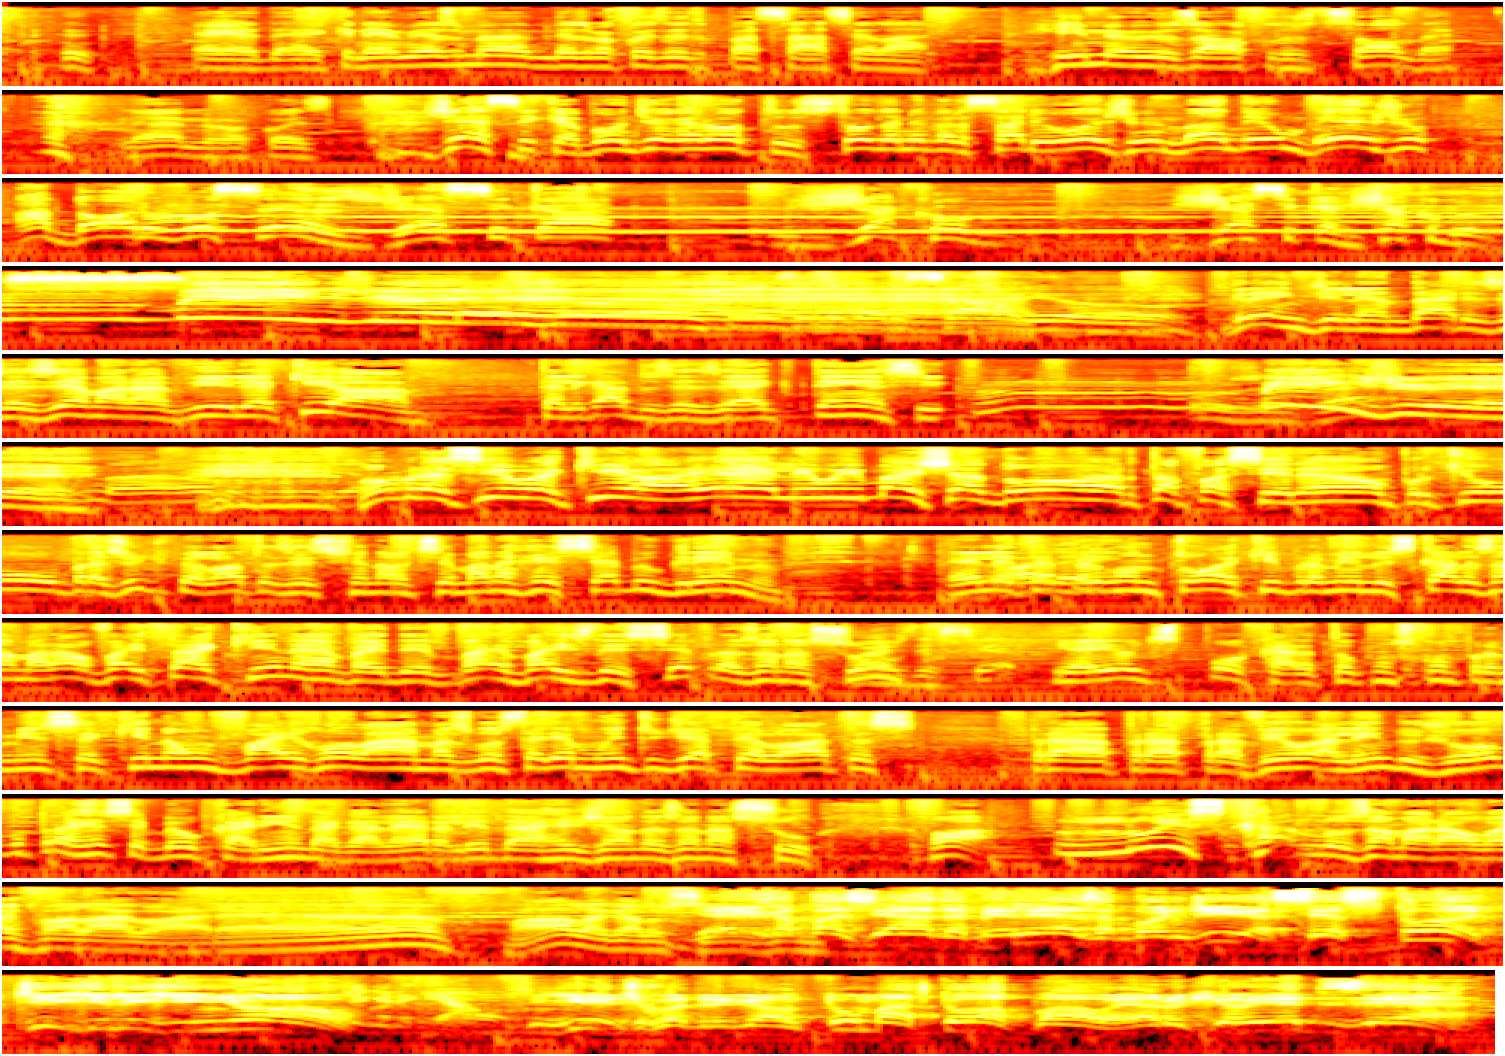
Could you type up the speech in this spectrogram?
É, é que nem a mesma, mesma coisa de passar, sei lá, rímel e usar óculos de sol, né? né? Mesma coisa. Jéssica, bom dia, garotos. Estou de aniversário hoje, me mandem um beijo. Adoro vocês. Jéssica Jacob. Jéssica Jacobus. Beijo! Beijo! Feliz aniversário! Grande lendário Zezé Maravilha. Aqui, ó. Tá ligado, Zezé? Que tem esse. Hum, Zezé? beijo! Não. Vamos pra cima aqui, ó. Ele, o embaixador, tá faceirão, porque o Brasil de Pelotas esse final de semana recebe o Grêmio. Ele Olha até aí. perguntou aqui pra mim, Luiz Carlos Amaral, vai estar aqui, né? Vai, de- vai, vai descer pra Zona Sul. Vai descer? E aí eu disse, pô, cara, tô com uns compromissos aqui, não vai rolar, mas gostaria muito de ir a Pelotas pra, pra, pra ver, além do jogo, pra receber o carinho da galera ali da região da Zona Sul. Ó, Luiz Carlos Amaral vai falar agora. É, fala, Galo E aí, rapaziada, beleza? Bom dia, sextou, Tigliguinhol. Seguinte, Rodrigão, tu matou a pau, era o que eu ia dizer.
